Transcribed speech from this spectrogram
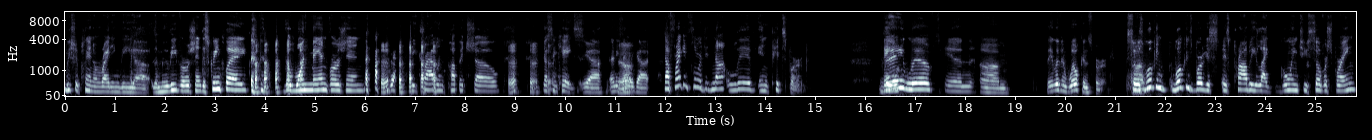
we should plan on writing the uh the movie version the screenplay the one man version the traveling puppet show just in case yeah anything yeah. we got now frank and flora did not live in pittsburgh they, they were... lived in um they live in wilkinsburg so um, is Wilkin wilkinsburg is is probably like going to silver spring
